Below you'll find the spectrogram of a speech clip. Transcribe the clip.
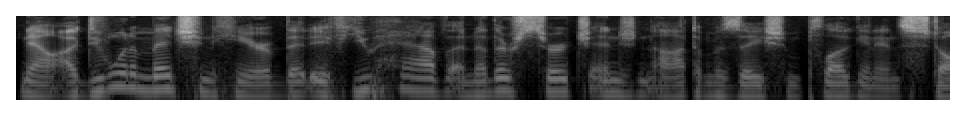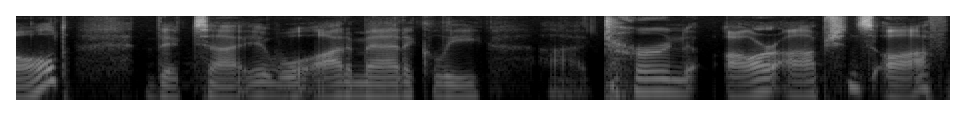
Now, I do want to mention here that if you have another search engine optimization plugin installed, that uh, it will automatically uh, turn our options off,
